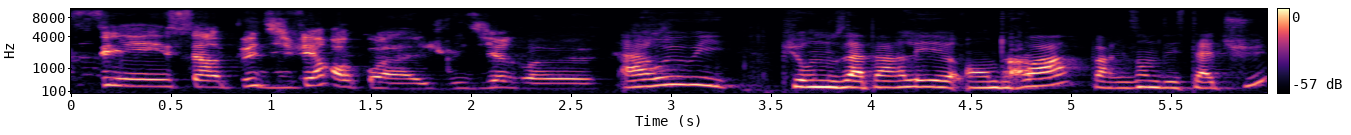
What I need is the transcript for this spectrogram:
C'est un peu différent, quoi. Je veux dire. Ah oui, oui. Puis on nous a parlé en droit, par exemple, des statuts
